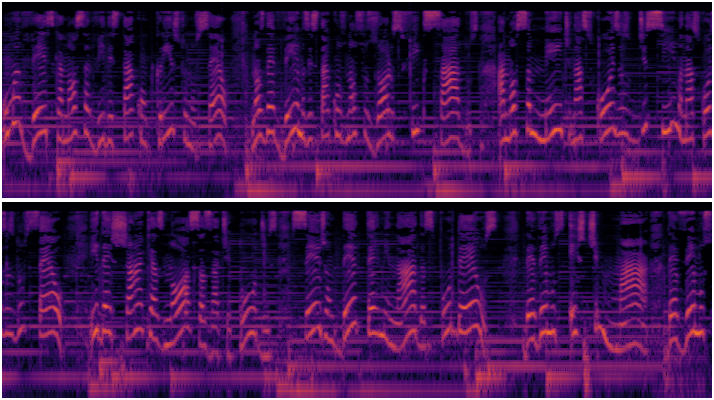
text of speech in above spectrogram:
Uma vez que a nossa vida está com Cristo no céu, nós devemos estar com os nossos olhos fixados, a nossa mente nas coisas de cima, nas coisas do céu e deixar que as nossas atitudes sejam determinadas por Deus. Devemos estimar, devemos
